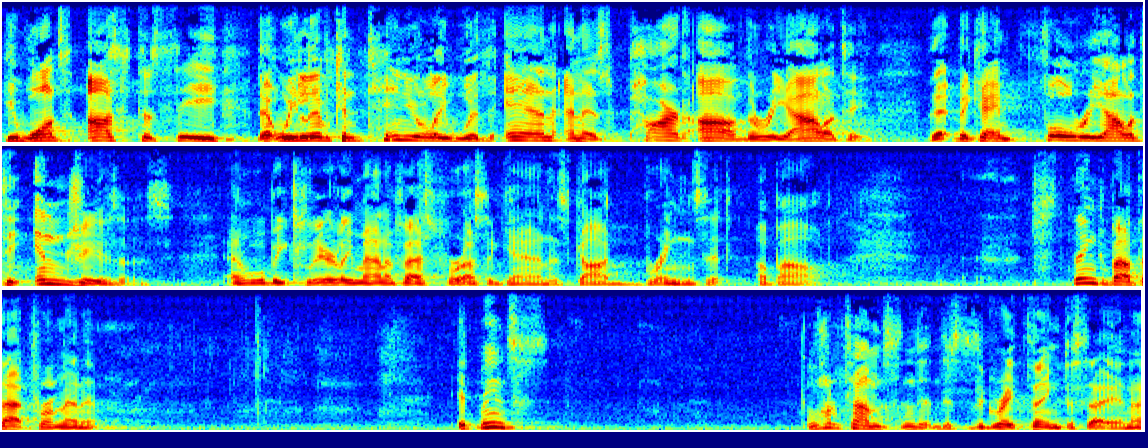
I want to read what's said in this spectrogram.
He wants us to see that we live continually within and as part of the reality that became full reality in Jesus and will be clearly manifest for us again as God brings it about. Just think about that for a minute. It means a lot of times, this is a great thing to say, and I,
